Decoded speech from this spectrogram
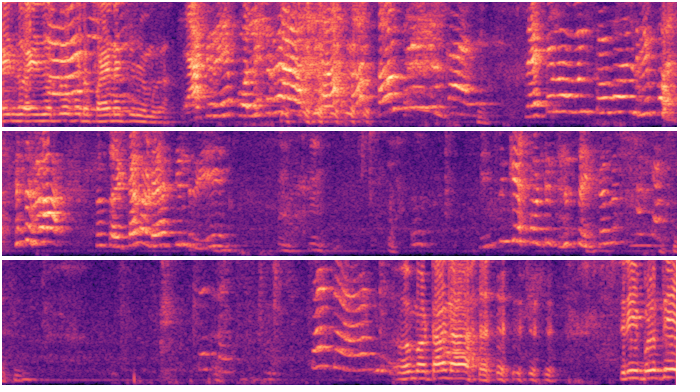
ಐದು ಐದು ರೂಪಾಯಿ ಕೊಡು ಫೈನ್ ಹಾಕ್ತೀವಿ ನಿಮ್ಗೆ ಯಾಕ್ರಿ ಪೊಲೀಸರ ಸೈಕಲ್ ಮುಂದ್ ತಗೊಂಡ್ರಿ ಪೊಲೀಸರ ಸೈಕಲ್ ಹೊಡೆಯತ್ತಿಲ್ರಿ? ಇದಕ್ಕೆ ಕೊಟ್ಟಿದ್ದೆ ಸೈಕಲ್? ಅಮ್ಮ ಟಾಟಾ. ಶ್ರೀ ಬೀಳ್ತಿ.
